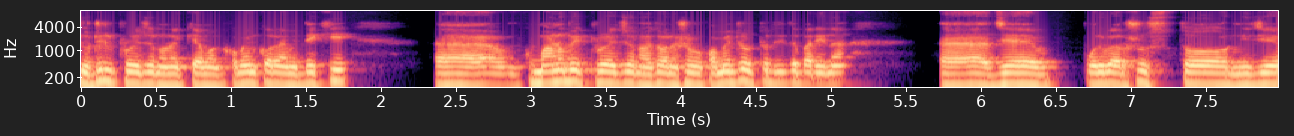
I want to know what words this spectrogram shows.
জটিল প্রয়োজন, অনেকে আমাকে কমেন্ট করে, আমি দেখি মানবিক প্রয়োজন, হয়তো অনেক সময় কমেন্টের উত্তর দিতে পারি না। যে পরিবার অসুস্থ, নিজে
